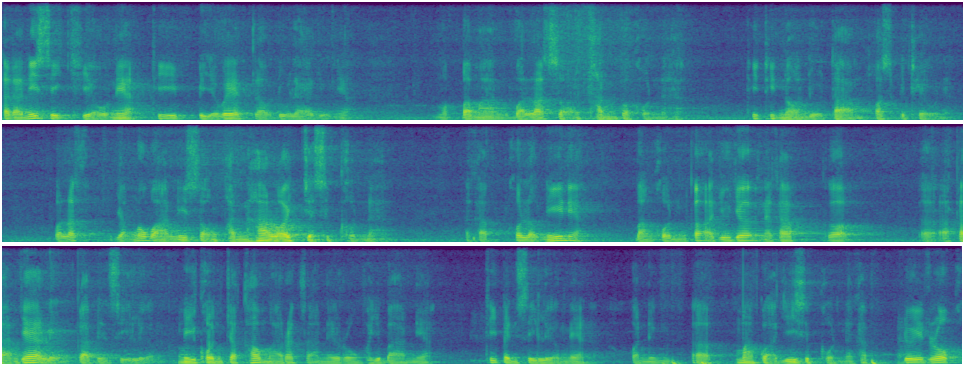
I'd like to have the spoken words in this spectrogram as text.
ขณะนี้สีเขียวเนี่ยที่ปิยเวทเราดูแลอยู่เนี่ยประมาณวันละ2,000กว่าคนนะฮะที่ที่นอนอยู่ตามฮอสพิทอลเนี่ยวันละอย่างเมื่อวานนี้ 2,570 คนนะนะครับ คนเหล่านี้เนี่ยบางคนก็อายุเยอะนะครับ ก็อาการแย่ลงกลายเป็นสีเหลือง มีคนจะเข้ามารักษาในโรงพยาบาลเนี่ยที่เป็นสีเหลืองเนี่ยวันหนึ่งมากกว่า 20 คนนะครับ ด้วยโรคโค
